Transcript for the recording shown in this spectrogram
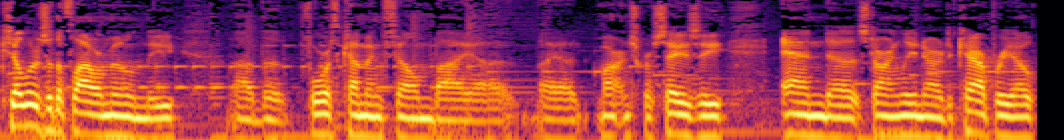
Killers of the Flower Moon, the uh, the forthcoming film by uh, by uh, Martin Scorsese and uh, starring Leonardo DiCaprio.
